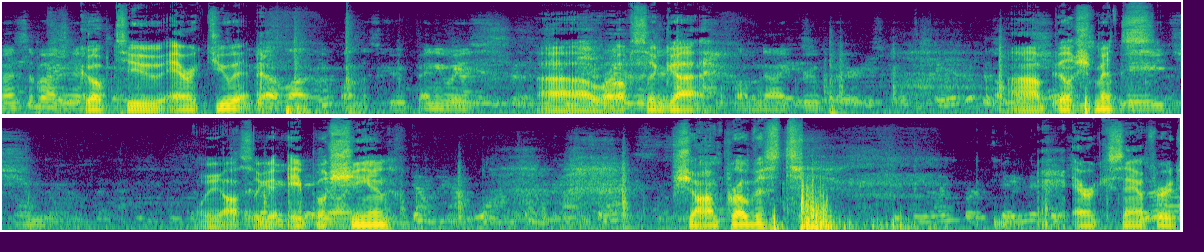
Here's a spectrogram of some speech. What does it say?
that's about it. Go up to Eric We Jewett. got a lot of people in this group. Anyways, Uh, we also got uh, Bill Schmitz. We also get April Sheehan, Sean Provost, Eric Sanford,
